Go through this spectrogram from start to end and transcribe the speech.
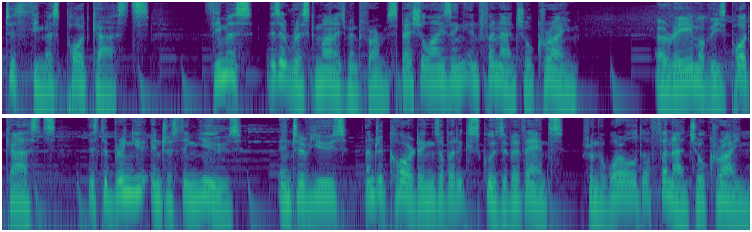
to Themis Podcasts. Themis is a risk management firm specialising in financial crime. Our aim of these podcasts is to bring you interesting news, interviews, and recordings of our exclusive events from the world of financial crime.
